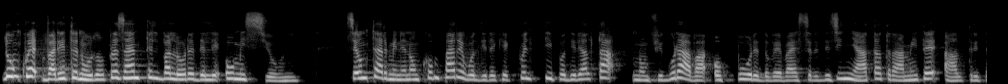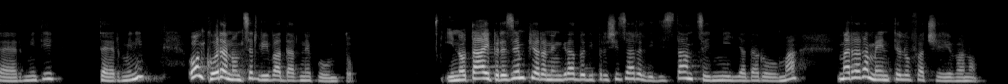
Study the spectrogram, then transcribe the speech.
Dunque va ritenuto presente il valore delle omissioni, se un termine non compare vuol dire che quel tipo di realtà non figurava oppure doveva essere designata tramite altri termini, termini o ancora non serviva a darne conto. I notai, per esempio, erano in grado di precisare le distanze in miglia da Roma, ma raramente lo facevano.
